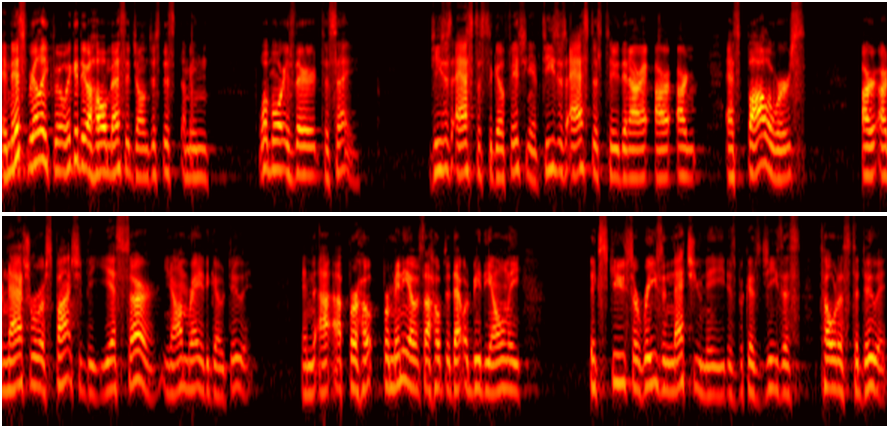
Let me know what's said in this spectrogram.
and this really, we could do a whole message on just this. I mean, what more is there to say? Jesus asked us to go fishing. If Jesus asked us to, then our, our, our as followers, our, our natural response should be, yes, sir. You know, I'm ready to go do it. And I, I, for, hope, for many of us, I hope that that would be the only excuse or reason that you need is because Jesus told us to do it.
